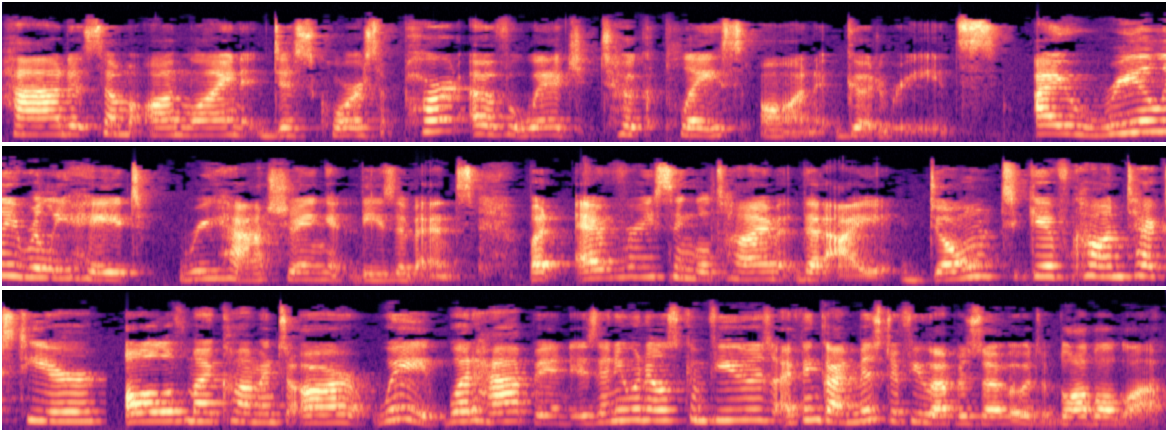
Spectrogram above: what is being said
had some online discourse, part of which took place on Goodreads. I really, really hate rehashing these events, but every single time that I don't give context here, all of my comments are, wait, what happened? Is anyone else confused? I think I missed a few episodes, blah, blah, blah.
